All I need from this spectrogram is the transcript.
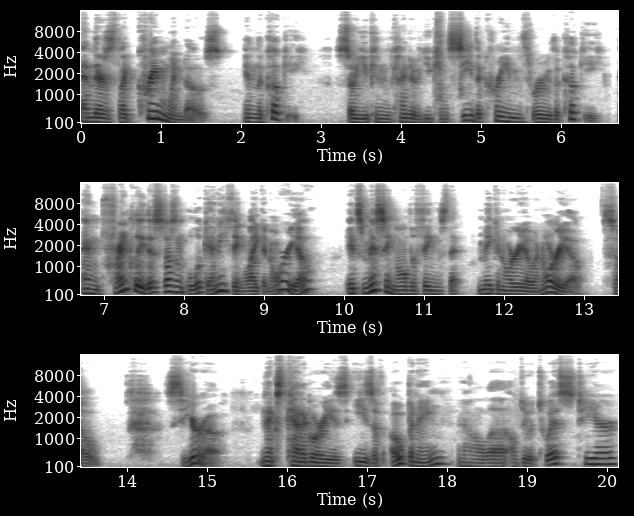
and there's like cream windows in the cookie so you can kind of you can see the cream through the cookie. And frankly, this doesn't look anything like an Oreo. It's missing all the things that make an Oreo an Oreo. So zero. Next category is ease of opening. I'll uh, I'll do a twist here.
